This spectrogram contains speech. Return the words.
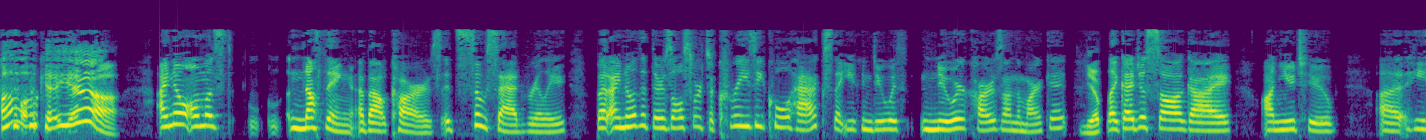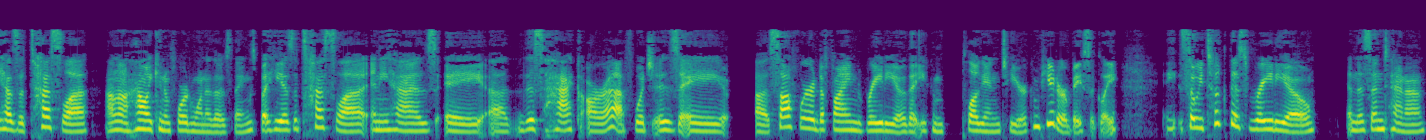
oh, okay. Yeah. I know almost nothing about cars. It's so sad, really. But I know that there's all sorts of crazy cool hacks that you can do with newer cars on the market. Yep. Like I just saw a guy on YouTube. Uh, he has a Tesla. I don't know how he can afford one of those things, but he has a Tesla and he has a uh, this HackRF, which is a, a software-defined radio that you can plug into your computer, basically. So he took this radio and this antenna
